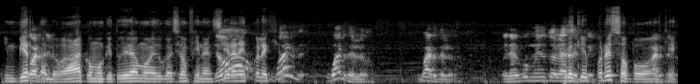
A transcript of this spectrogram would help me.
Inviértalo, ah, como que tuviéramos educación financiera en el colegio. guárdelo, guárdelo. En algún minuto la Pero que por eso, po, que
